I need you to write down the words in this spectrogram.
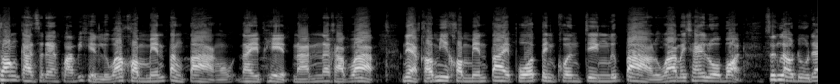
ช่องการแสดงความคิดเห็นหรือว่าคอมเมนต์ต่างๆ ในเพจนั้นนะครับว่าเนี่ยเขามีคอมเมนต์ใต้โพสต์เป็นคนจริงหรือเปล่าหรือว่าไม่ใช่ robot ซึ่งเราดูได้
